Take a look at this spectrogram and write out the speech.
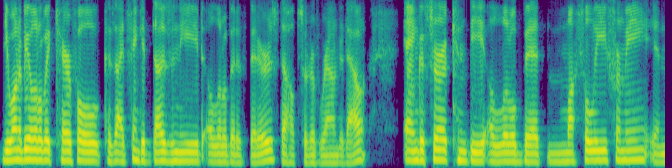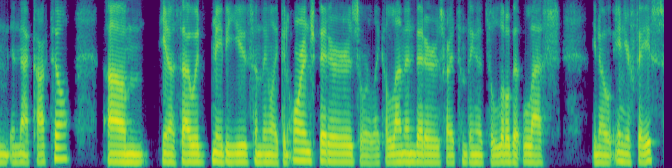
you want to be a little bit careful because I think it does need a little bit of bitters to help sort of round it out. Angostura can be a little bit muscly for me in in that cocktail. Um, you know, so I would maybe use something like an orange bitters or like a lemon bitters, right? Something that's a little bit less, you know, in your face.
